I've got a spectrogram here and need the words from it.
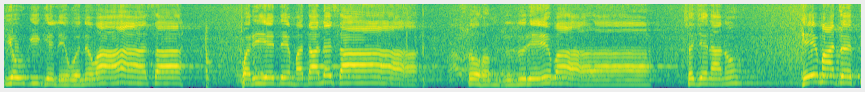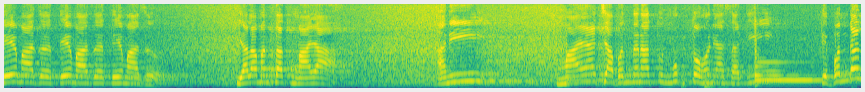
योगी गेले वनवासा. पर्ये दे मदालसा सोहम जुजुरे बाळा सजनानो हे माझं ते माझं ते माझं ते माझं. याला म्हणतात माया. आणि मायाच्या बंधनातून मुक्त होण्यासाठी ते बंधन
